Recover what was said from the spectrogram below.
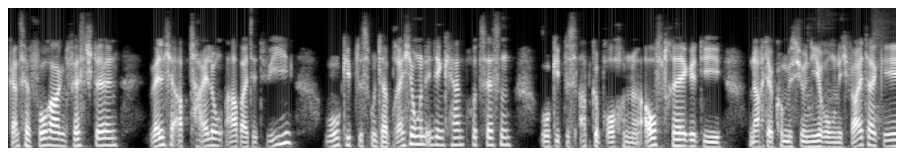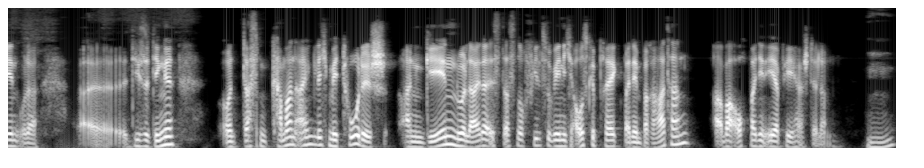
ganz hervorragend feststellen, welche Abteilung arbeitet wie, wo gibt es Unterbrechungen in den Kernprozessen, wo gibt es abgebrochene Aufträge, die nach der Kommissionierung nicht weitergehen oder äh, diese Dinge. Und das kann man eigentlich methodisch angehen, nur leider ist das noch viel zu wenig ausgeprägt bei den Beratern, aber auch bei den ERP-Herstellern. Mhm.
